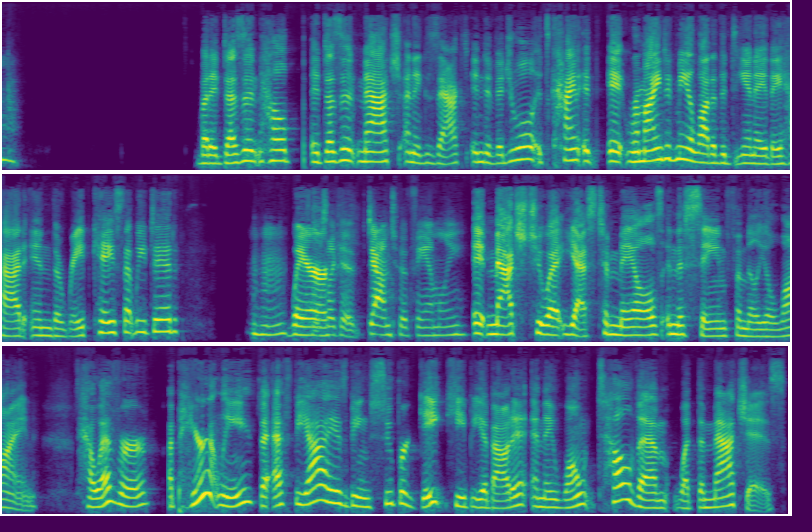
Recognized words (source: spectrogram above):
Hmm. But it doesn't help, it doesn't match an exact individual. It's kind of, it, it reminded me a lot of the DNA they had in the rape case that we did, Mm-hmm. where There's like a down to a family. it matched to a yes to males in the same familial line. However, apparently the FBI is being super gatekeepy about it and they won't tell them what the match is.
